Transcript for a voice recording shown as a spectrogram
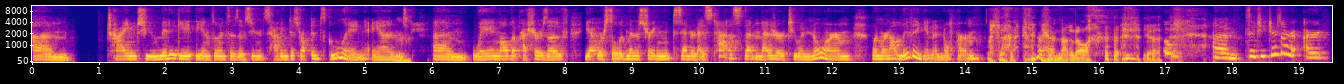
um, trying to mitigate the influences of students having disrupted schooling and. Mm. Um, weighing all the pressures of yet we're still administering standardized tests that measure to a norm when we're not living in a norm. um, not at all. yeah. So, um, so teachers are are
